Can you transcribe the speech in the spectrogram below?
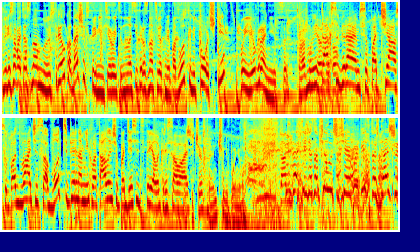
нарисовать основную стрелку, а дальше экспериментируйте. Наносить разноцветными подводками точки по ее границе. Ваш Мы и так готов. собираемся по часу, по два часа. Вот теперь нам не хватало еще по 10 стрелок рисовать. Если честно, я ничего не понял. Тогда тебе сейчас вообще лучше чаю попить, потому что дальше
